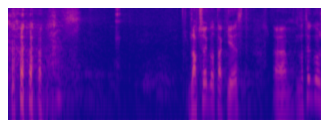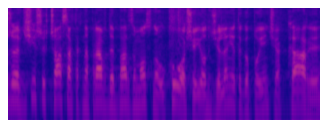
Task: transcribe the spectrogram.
Dlaczego tak jest? E, dlatego, że w dzisiejszych czasach tak naprawdę bardzo mocno ukuło się i oddzielenie tego pojęcia kary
